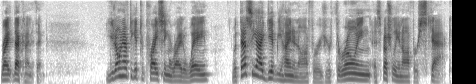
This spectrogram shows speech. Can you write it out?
Right? That kind of thing. You don't have to get to pricing right away, but that's the idea behind an offer is you're throwing, especially an offer stack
